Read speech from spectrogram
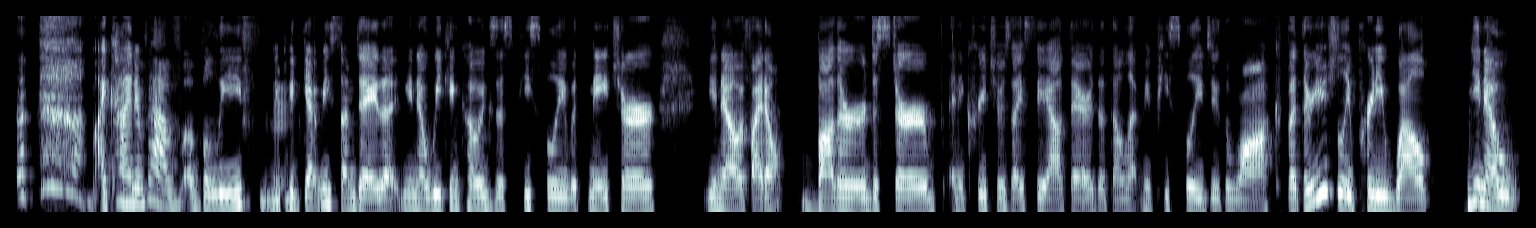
I kind of have a belief mm-hmm. that could get me someday that, you know, we can coexist peacefully with nature. You know, if I don't bother or disturb any creatures I see out there, that they'll let me peacefully do the walk. But they're usually pretty well, you know,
